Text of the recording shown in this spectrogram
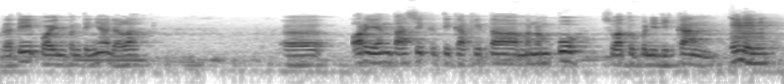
Berarti poin pentingnya adalah uh, orientasi ketika kita menempuh suatu pendidikan. Mm.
